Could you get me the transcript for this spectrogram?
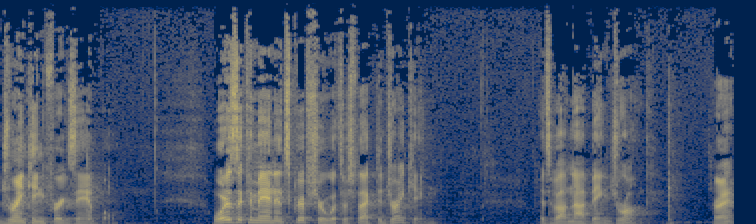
Drinking, for example. What is the command in Scripture with respect to drinking? It's about not being drunk, right?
